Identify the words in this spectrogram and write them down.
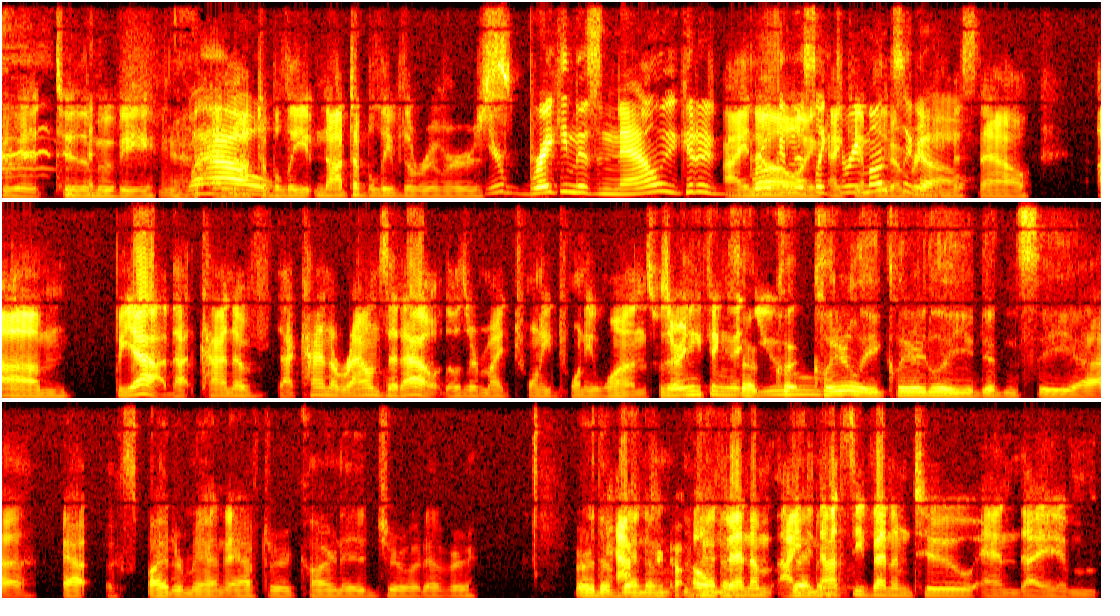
to it to the movie. and Wow. not to believe not to believe the rumors. You're breaking this now. You could have I know. broken this like I three can't months I'm ago. This now, um, but yeah, that kind of that kind of rounds it out. Those are my 2021s. Was there anything that So you? cl- clearly, clearly, you didn't see uh, a- Spider-Man after Carnage or whatever, or the after Venom. Car- oh, Venom. I did not see Venom 2, and I am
